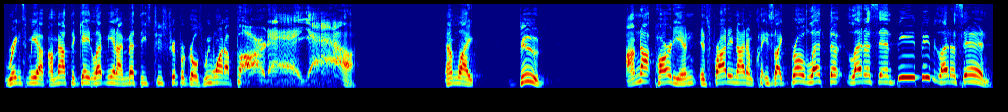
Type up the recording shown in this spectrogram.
Rings me up. I'm at the gate. Let me in. I met these two stripper girls. We want a party. Yeah. And I'm like, dude, I'm not partying. It's Friday night. I'm clean. He's like, bro, let the let us in. Beep, beep, let us in.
